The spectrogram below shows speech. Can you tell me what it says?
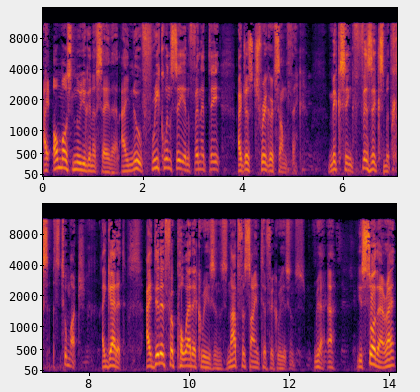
I almost knew you were going to say that. I knew frequency, infinity. I just triggered something. Mixing physics with, it's too much. I get it. I did it for poetic reasons, not for scientific reasons. Yeah. Uh, you saw that, right?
